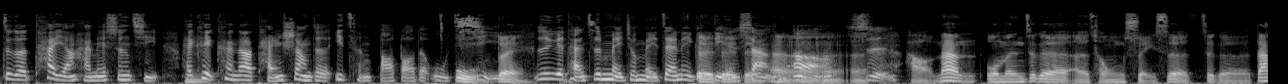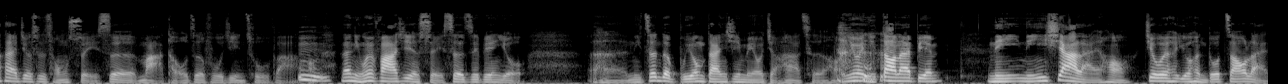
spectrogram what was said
这个太阳还没升起，还可以看到潭上的一层薄薄的雾气。对，日月潭之美就美在那个点上。嗯嗯嗯，是。好，那我们这个呃，从水社这个大概就是从水社码头这附近出发。嗯，那你会发现水社这边有呃，你真的不用担心没有脚踏车哈，因为你到那边，你你一下来哈，就会有很多招揽。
